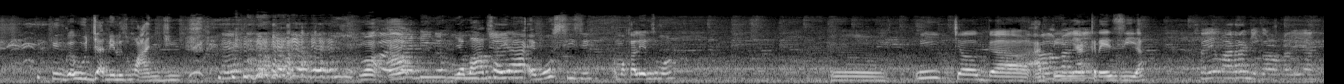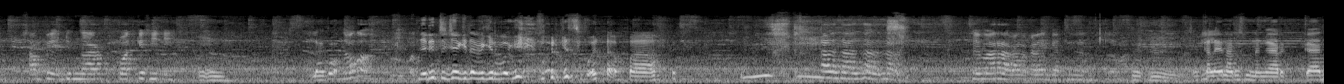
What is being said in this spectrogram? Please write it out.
Gue hujat nih lu semua anjing. maaf. Ya maaf saya emosi sih sama kalian semua. Hmm, Micoga artinya kalian- crazy ya. Saya marah nih kalau kalian sampai dengar podcast ini. Mm-mm. Lah kok kok? jadi tujuan kita bikin podcast buat apa? Salah, salah, salah, salah. Saya marah kalau kalian gak dengar. Mm-mm. Kalian harus mendengarkan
